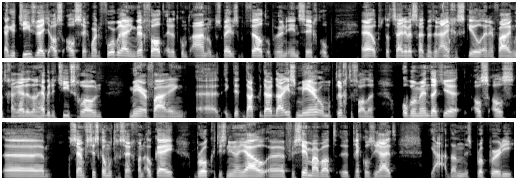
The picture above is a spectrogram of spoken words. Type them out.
Kijk, de Chiefs, weet je, als, als zeg maar de voorbereiding wegvalt en het komt aan op de spelers op het veld, op hun inzicht, op, hè, op dat zij de wedstrijd met hun eigen skill en ervaring moeten gaan redden, dan hebben de Chiefs gewoon meer ervaring. Uh, ik, daar, daar, daar is meer om op terug te vallen. Op het moment dat je als, als uh, San Francisco moet gezegd van oké, okay, Brock, het is nu aan jou, uh, verzin maar wat, uh, trek ons hieruit. Ja, dan is Brock Purdy,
